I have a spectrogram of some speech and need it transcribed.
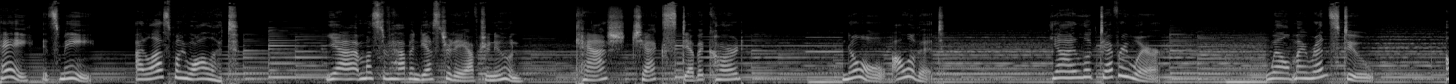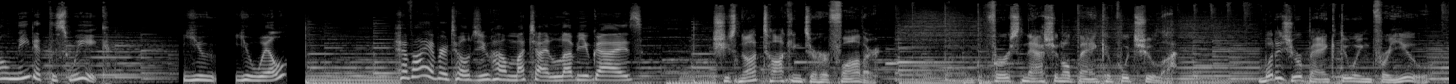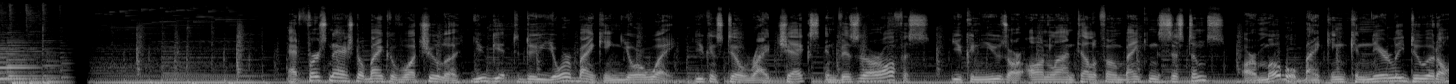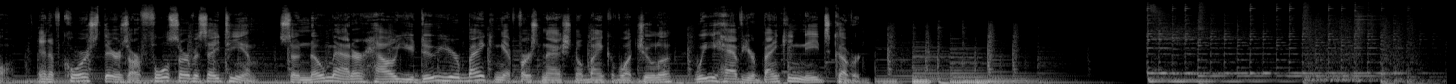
Hey, it's me. I lost my wallet. Yeah, it must have happened yesterday afternoon. Cash, checks, debit card. No, all of it. Yeah, I looked everywhere. Well, my rent's due. I'll need it this week. You you will? Have I ever told you how much I love you guys? She's not talking to her father. First National Bank of Wauchula. What is your bank doing for you? First National Bank of Wauchula, you get to do your banking your way. You can still write checks and visit our office. You can use our online telephone banking systems. Our mobile banking can nearly do it all. And of course, there's our full service ATM. So no matter how you do your banking at First National Bank of Wauchula, we have your banking needs covered.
